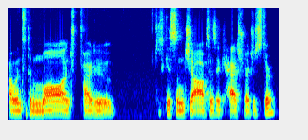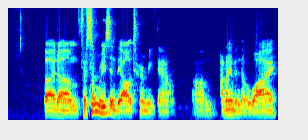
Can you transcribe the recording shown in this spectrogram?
I went to the mall and tried to just get some jobs as a cash register. But um, for some reason, they all turned me down. Um, I don't even know why.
